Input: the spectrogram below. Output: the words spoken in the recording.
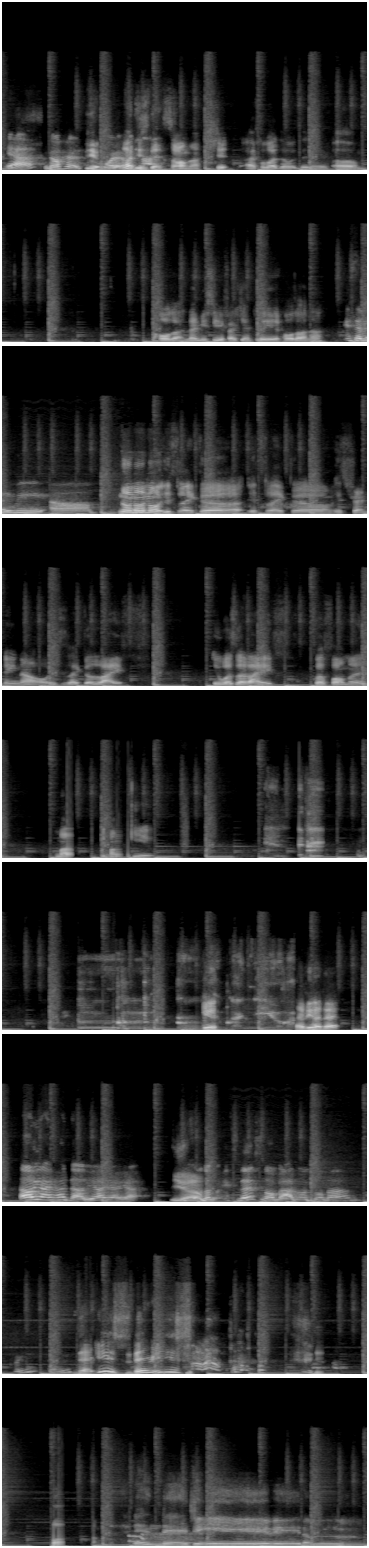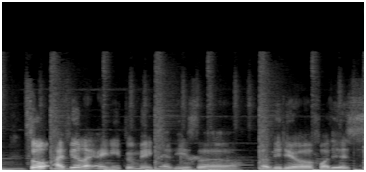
yeah, no ahead. Yeah, What- what is that song? Huh? Shit, I forgot the, the name. Um, hold on. Let me see if I can play it. Hold on, huh? It's a movie. Uh, No, no, no. It's like uh, it's like uh, it's trending now. It's like a live. It was a live performance. Mon- Monkey. You have you heard that? Oh yeah, I heard that. Yeah, yeah, yeah. Yeah. There's no bad words on that. Really? There is. There is. so I feel like I need to make at least a, a video for this.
